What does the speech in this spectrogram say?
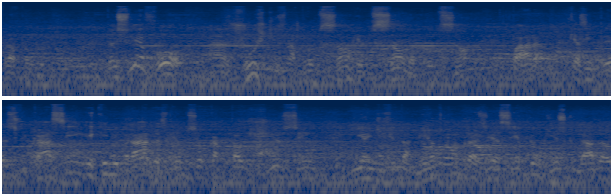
para o próprio. Então isso levou a ajustes na produção, redução da produção, para que as empresas ficassem equilibradas dentro do seu capital de giro, sem ir a endividamento, que no Brasil é sempre um risco dado ao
